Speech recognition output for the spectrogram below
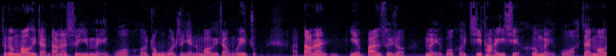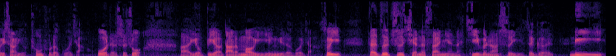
这个贸易战当然是以美国和中国之间的贸易战为主，啊，当然也伴随着。美国和其他一些和美国在贸易上有冲突的国家，或者是说，啊有比较大的贸易盈余的国家，所以在这之前的三年呢，基本上是以这个利益、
